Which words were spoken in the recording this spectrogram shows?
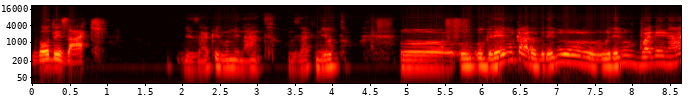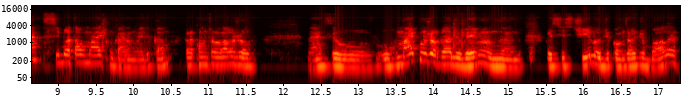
Gol do Isaac. Isaac iluminado, Isaac Newton. O, o, o, Grêmio, cara, o Grêmio, o Grêmio vai ganhar se botar o Maicon, cara, no meio do campo para controlar o jogo. Né? Se o, o Maicon jogando e o Grêmio no, com esse estilo de controle de bola,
